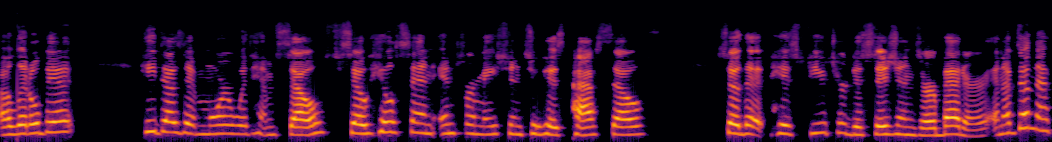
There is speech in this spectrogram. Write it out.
a little bit. He does it more with himself. So he'll send information to his past self so that his future decisions are better. And I've done that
